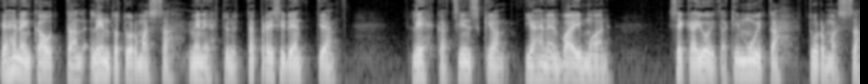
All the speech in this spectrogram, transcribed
ja hänen kauttaan lentoturmassa menehtynyttä presidenttiä Lech Kaczynskia ja hänen vaimoaan sekä joitakin muita turmassa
